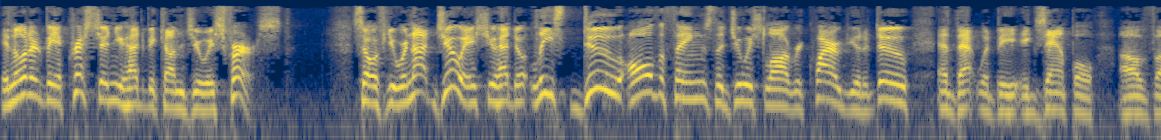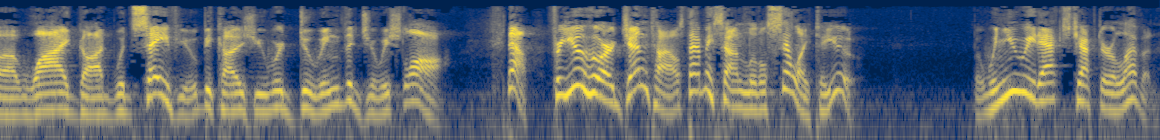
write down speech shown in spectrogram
in order to be a Christian, you had to become Jewish first. So if you were not Jewish, you had to at least do all the things the Jewish law required you to do, and that would be example of uh, why God would save you because you were doing the Jewish law. Now, for you who are Gentiles, that may sound a little silly to you. But when you read Acts chapter 11,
